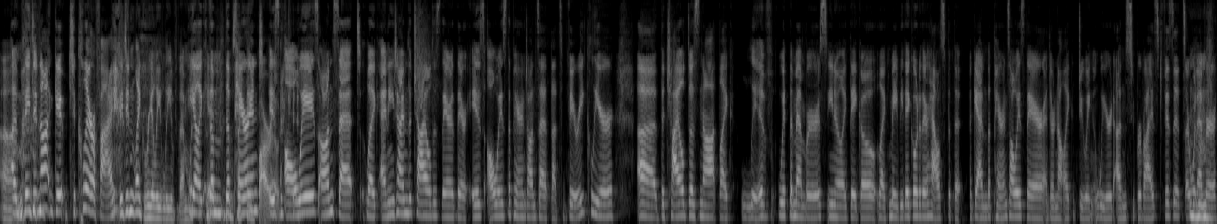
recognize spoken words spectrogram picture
Um, they did not get to clarify. They didn't like really leave them with yeah, the like kid. the the was like parent is always on set. Like anytime the child is there, there is always the parent on set. That's very clear. Uh, the child does not like live with the members. You know, like they go, like maybe they go to their house, but the again, the parent's always there, and they're not like doing weird unsupervised visits or whatever.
